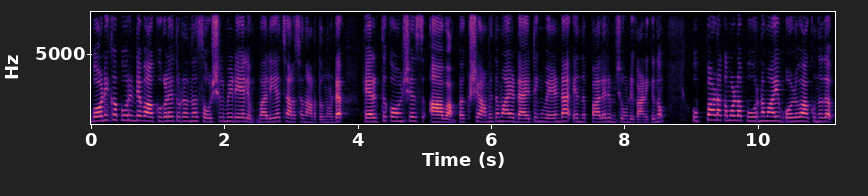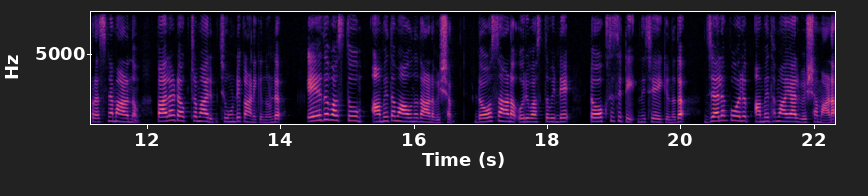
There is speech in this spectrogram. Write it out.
ബോണി കപൂറിന്റെ വാക്കുകളെ തുടർന്ന് സോഷ്യൽ മീഡിയയിലും വലിയ ചർച്ച നടത്തുന്നുണ്ട്. ഹെൽത്ത് കോൺഷ്യസ് ആവാം പക്ഷെ അമിതമായ ഡയറ്റിംഗ് വേണ്ട എന്ന് പലരും ചൂണ്ടിക്കാണിക്കുന്നു. ഉപ്പടക്കമുള്ള പൂർണമായും ഒഴിവാക്കുന്നത് പ്രശ്നമാണെന്നും പല ഡോക്ടർമാരും ചൂണ്ടിക്കാണിക്കുന്നുണ്ട്. ഏത് വസ്തുവും അമിതമാവുന്നതാണ് വിഷം. ഡോസാണ് ഒരു വസ്തുവിന്റെ ടോക്സിസിറ്റി നിശ്ചയിക്കുന്നത്. ജലം പോലും അമിതമായാൽ വിഷമാണ്.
